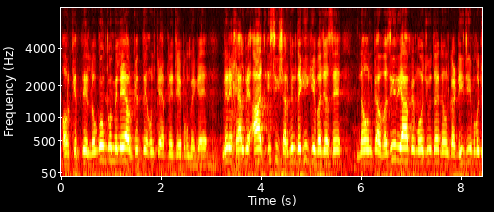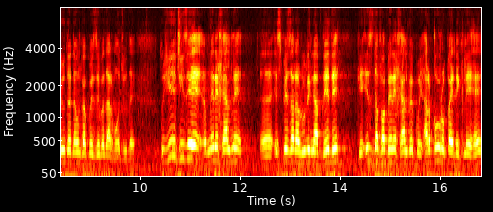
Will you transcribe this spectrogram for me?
اور کتنے لوگوں کو ملے اور کتنے ان کے اپنے جیبوں میں گئے۔ میرے خیال میں آج اسی شرمندگی کی وجہ سے نہ ان کا وزیر یہاں پہ موجود ہے، نہ ان کا ڈی جی موجود ہے، نہ ان کا کوئی ذمہ دار موجود ہے۔ تو یہ چیزیں میرے خیال میں اس پہ ذرا رولنگ آپ دے دیں کہ اس دفعہ میرے خیال میں کوئی اربوں روپے نکلے ہیں۔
